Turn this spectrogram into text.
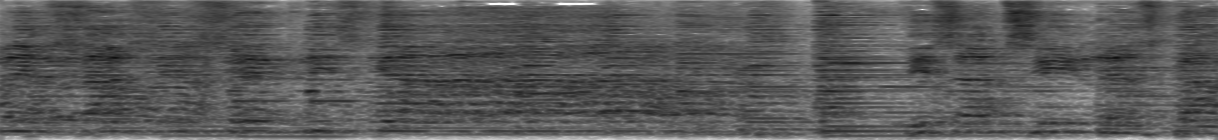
μέσα σε εκκλησιά τις αψίλες καλά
